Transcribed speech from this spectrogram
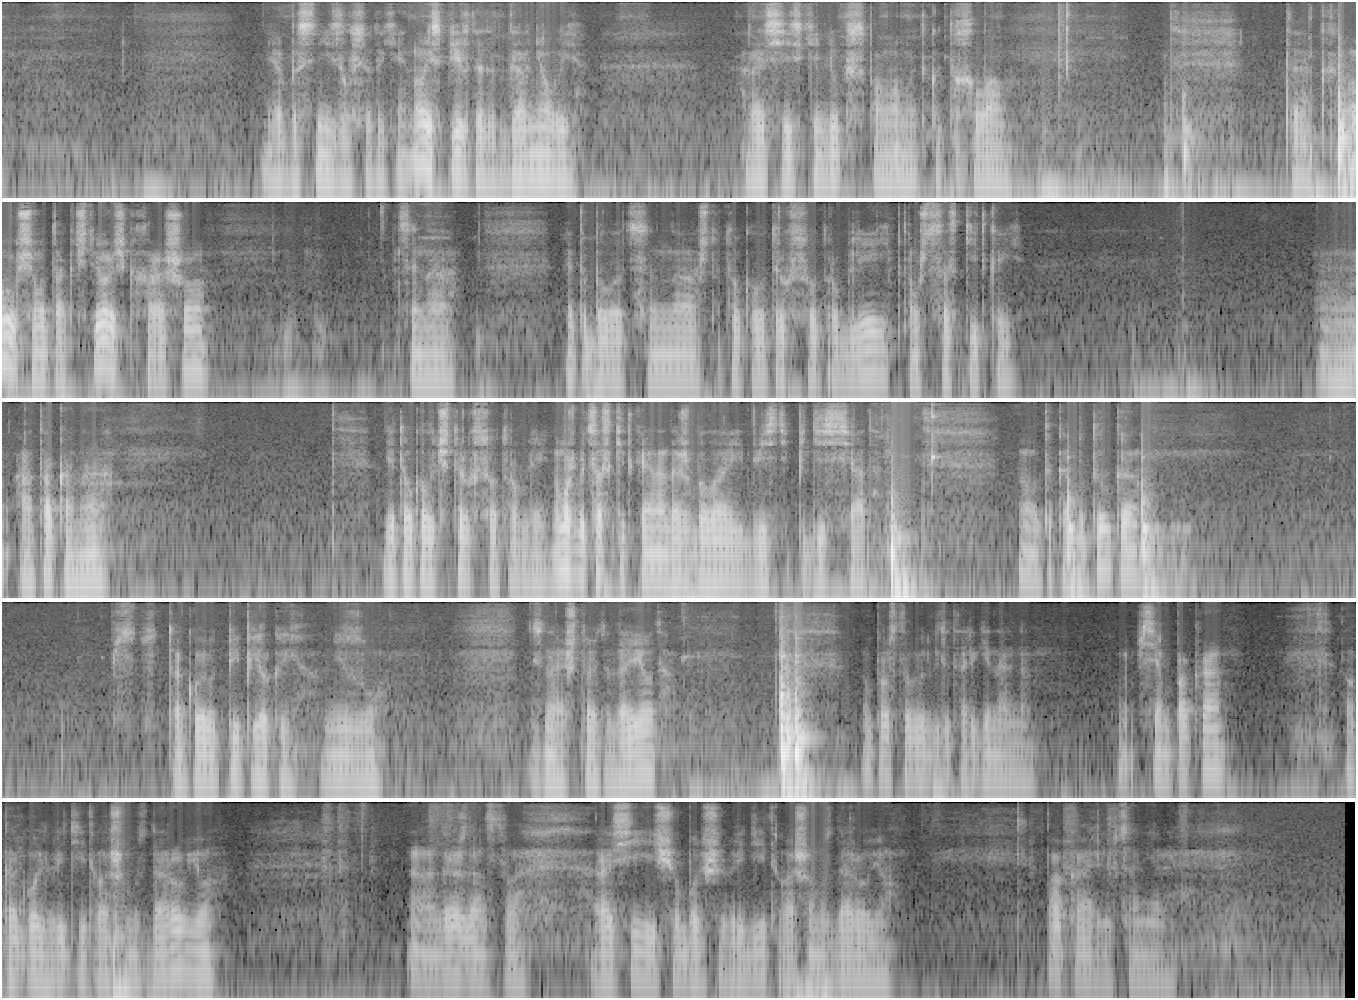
я бы снизил все-таки. Ну и спирт этот говневый российский люкс, по-моему, это какой-то хлам. Так, ну, в общем, вот так, четверочка, хорошо. Цена, это была цена что-то около 300 рублей, потому что со скидкой. А так она где-то около 400 рублей. Ну, может быть, со скидкой она даже была и 250. Вот такая бутылка. С такой вот пипиркой внизу. Не знаю, что это дает. Ну, просто выглядит оригинально. Всем пока. Алкоголь вредит вашему здоровью. А, гражданство России еще больше вредит вашему здоровью. Пока, революционеры.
